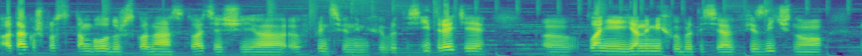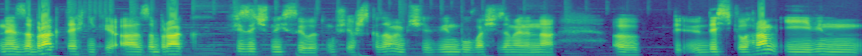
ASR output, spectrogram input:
а також просто там була дуже складна ситуація, що я е, в принципі не міг вибратись. І третє, е, в плані я не міг вибратися фізично не за брак техніки, а за брак фізичної сили. Тому що я ж сказав їм, що він був важчий за мене на е, 10 кг, і він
